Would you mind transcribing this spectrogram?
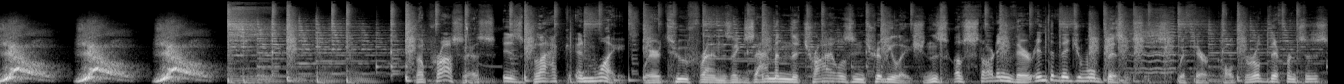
Yo, yo, yo. The process is black and white, where two friends examine the trials and tribulations of starting their individual businesses with their cultural differences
